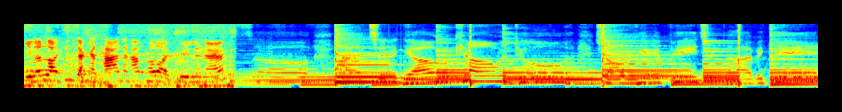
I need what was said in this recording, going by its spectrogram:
กินแล้วร้อนขึ้นจากกระทะนะครับอร่อยฟินเลยนะหากเธอเหงาเข้ามาดูชอบให้พี่จะพาไปกิน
